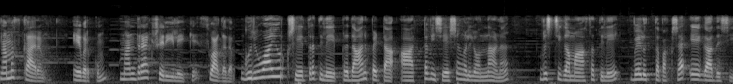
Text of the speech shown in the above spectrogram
നമസ്കാരം. ഏവർക്കും മന്ത്രാക്ഷരിയിലേക്ക് സ്വാഗതം. ഗുരുവായൂർ ക്ഷേത്രത്തിലെ പ്രധാനപ്പെട്ട ആട്ടവിശേഷങ്ങളിലൊന്നാണ് വൃശ്ചിക മാസത്തിലെ വെളുത്തപക്ഷ ഏകാദശി.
